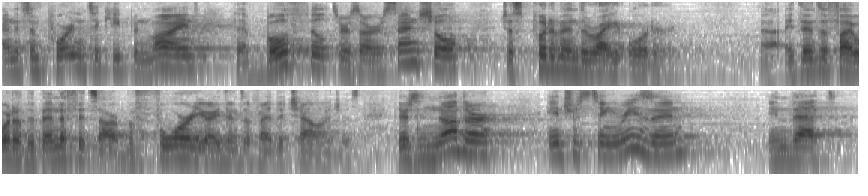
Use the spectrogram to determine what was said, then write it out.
And it's important to keep in mind that both filters are essential, just put them in the right order. Uh, identify what are the benefits are before you identify the challenges. There's another interesting reason in that,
